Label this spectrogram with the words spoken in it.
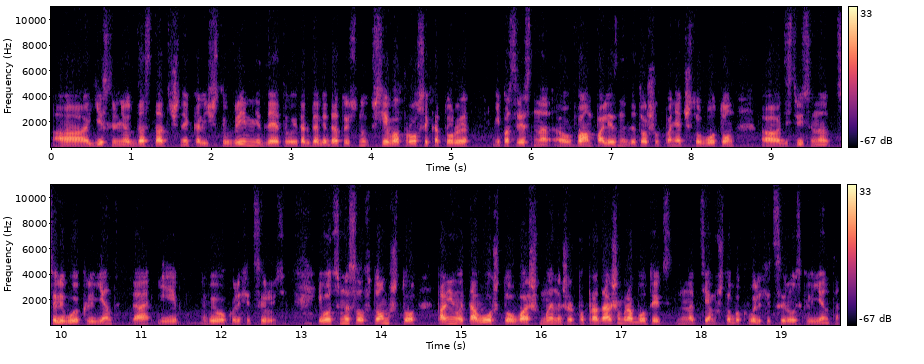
а есть ли у него достаточное количество времени для этого и так далее. Да? То есть ну, все вопросы, которые непосредственно а, вам полезны для того, чтобы понять, что вот он действительно целевой клиент, да, и вы его квалифицируете. И вот смысл в том, что помимо того, что ваш менеджер по продажам работает над тем, чтобы квалифицировать клиента,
